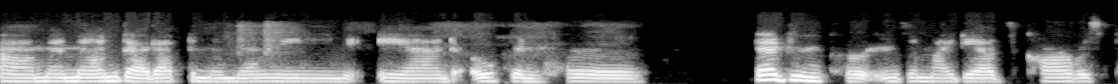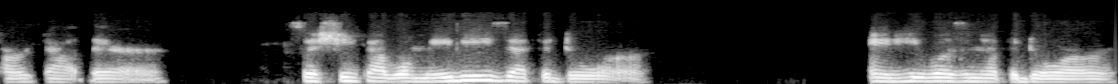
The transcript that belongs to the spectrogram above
Uh, my mom got up in the morning and opened her bedroom curtains, and my dad's car was parked out there. So she thought, well, maybe he's at the door. And he wasn't at the door.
